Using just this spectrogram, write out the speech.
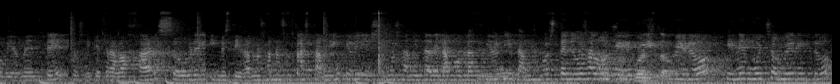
obviamente pues hay que trabajar sobre investigarnos a nosotras también, que oye, somos la mitad de la población y también pues tenemos algo que decir, pero tiene mucho mérito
